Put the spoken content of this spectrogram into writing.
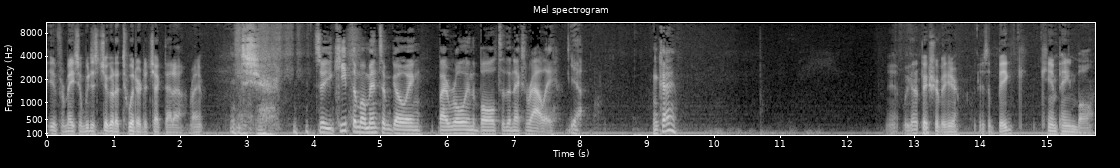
information, we just go to Twitter to check that out, right? Sure. so you keep the momentum going by rolling the ball to the next rally. Yeah. Okay. Yeah, we got a picture of it here. There's a big campaign ball.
